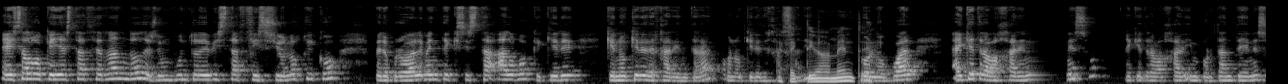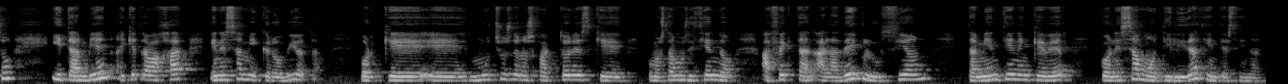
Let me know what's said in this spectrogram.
es algo que ella está cerrando desde un punto de vista fisiológico, pero probablemente exista algo que quiere, que no quiere dejar entrar o no quiere dejar Efectivamente. Con lo cual hay que trabajar en eso, hay que trabajar importante en eso, y también hay que trabajar en esa microbiota porque eh, muchos de los factores que, como estamos diciendo, afectan a la deglución también tienen que ver con esa motilidad intestinal.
